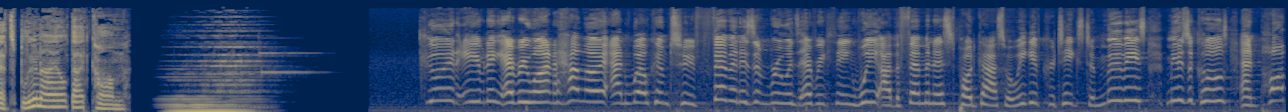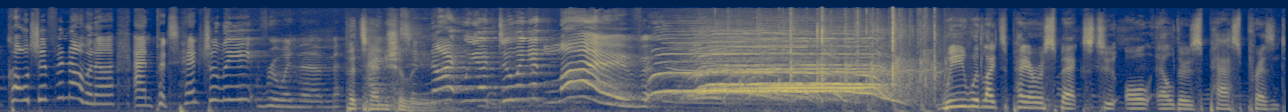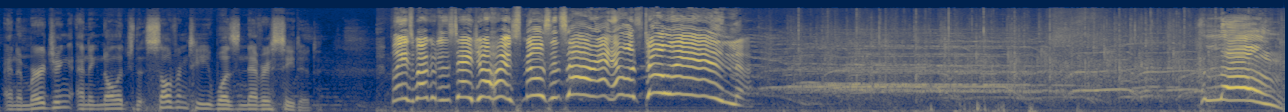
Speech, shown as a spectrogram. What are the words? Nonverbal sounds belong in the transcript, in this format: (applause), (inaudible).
That's BlueNile.com. Good evening, everyone. Hello, and welcome to Feminism Ruins Everything. We are the feminist podcast where we give critiques to movies, musicals, and pop culture phenomena and potentially ruin them. Potentially. And tonight we are doing it live. We would like to pay our respects to all elders, past, present, and emerging, and acknowledge that sovereignty was never ceded. Please welcome to the stage your hosts, Millicent Sarr and Ellis Dolan. Hello!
